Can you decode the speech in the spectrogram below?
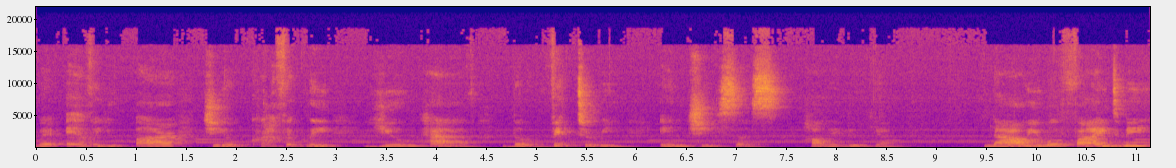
wherever you are geographically, you have the victory in Jesus. Hallelujah. Now you will find me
